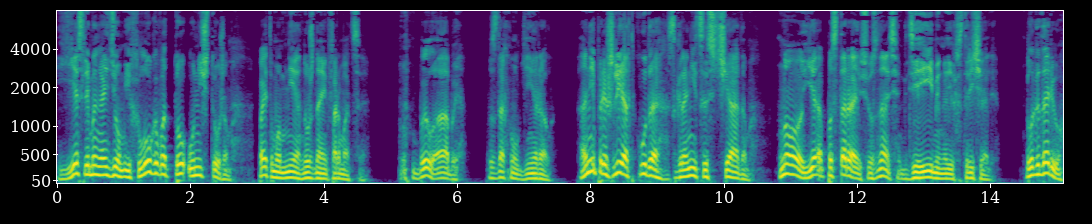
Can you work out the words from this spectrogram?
Если мы найдем их логово, то уничтожим. Поэтому мне нужна информация. Была бы, вздохнул генерал. Они пришли откуда с границы с Чадом. Но я постараюсь узнать, где именно их встречали. Благодарю.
